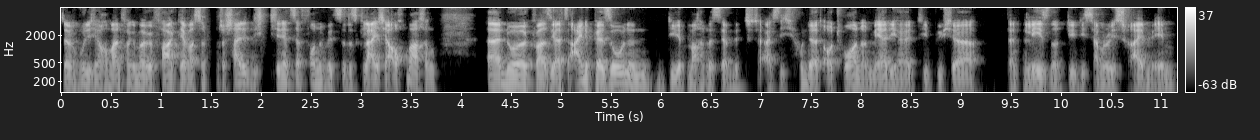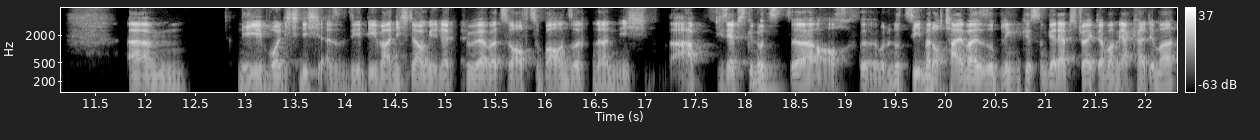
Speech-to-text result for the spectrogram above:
da wurde ich auch am Anfang immer gefragt, ja, was unterscheidet dich denn jetzt davon? Willst du das Gleiche auch machen? Äh, nur quasi als eine Person. Und die machen das ja mit, weiß ich, 100 Autoren und mehr, die halt die Bücher dann lesen und die die Summaries schreiben eben. Ähm, Nee, wollte ich nicht. Also die Idee war nicht, da irgendwie einen Wettbewerber zu aufzubauen, sondern ich habe die selbst genutzt, äh, auch äh, oder nutze sie immer noch teilweise so Blinkist und Get Abstract, aber merke halt immer,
